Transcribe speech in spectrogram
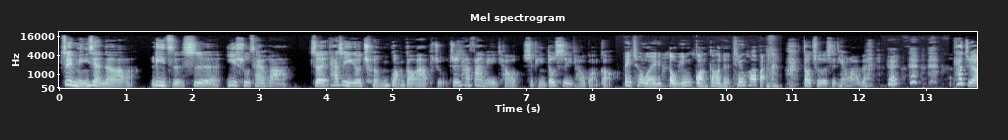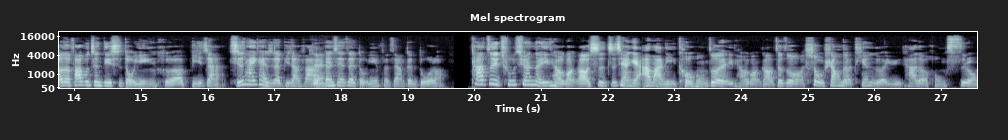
最明显的例子是艺术菜花，这它是一个纯广告 UP 主，就是他发的每一条视频都是一条广告，被称为抖音广告的天花板，到处都是天花板。它主要的发布阵地是抖音和 B 站，其实它一开始在 B 站发，但现在在抖音粉丝量更多了。它最出圈的一条广告是之前给阿玛尼口红做的一条广告，叫做《受伤的天鹅与它的红丝绒》。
